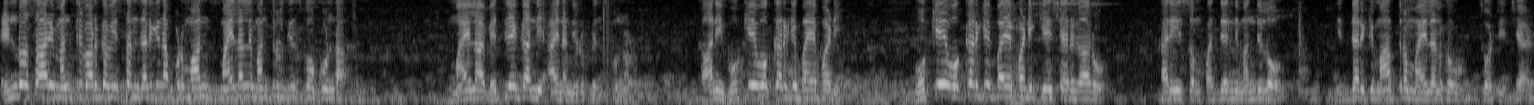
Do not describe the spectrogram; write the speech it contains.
రెండోసారి మంత్రివర్గ విస్తరణ జరిగినప్పుడు మన్- మహిళల్ని మంత్రులు తీసుకోకుండా మహిళా వ్యతిరేకాన్ని ఆయన నిరూపించుకున్నాడు. కానీ ఒకే ఒక్కరికి భయపడి ఒకే ఒక్కరికి భయపడి కేసీఆర్ గారు కనీసం పద్దెనిమిది మందిలో ఇద్దరికి మాత్రం మహిళలకు చోటు ఇచ్చాడు.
